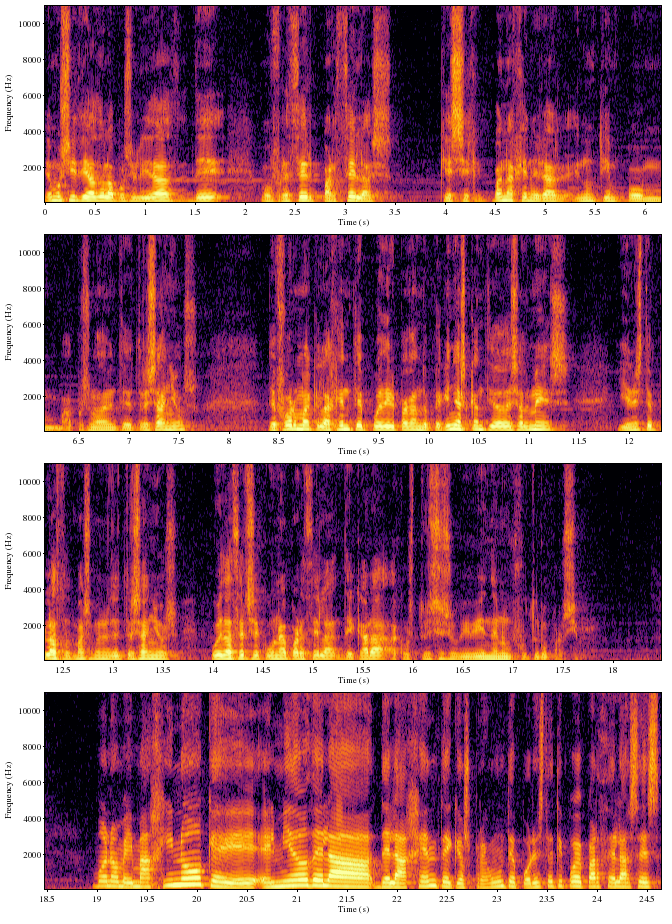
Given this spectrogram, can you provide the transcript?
hemos ideado la posibilidad de ofrecer parcelas que se van a generar en un tiempo mm, aproximadamente de tres años, de forma que la gente puede ir pagando pequeñas cantidades al mes y en este plazo, más o menos de tres años, pueda hacerse con una parcela de cara a construirse su vivienda en un futuro próximo. Bueno, me imagino que el miedo de la, de la gente que os pregunte por este tipo de parcelas es,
